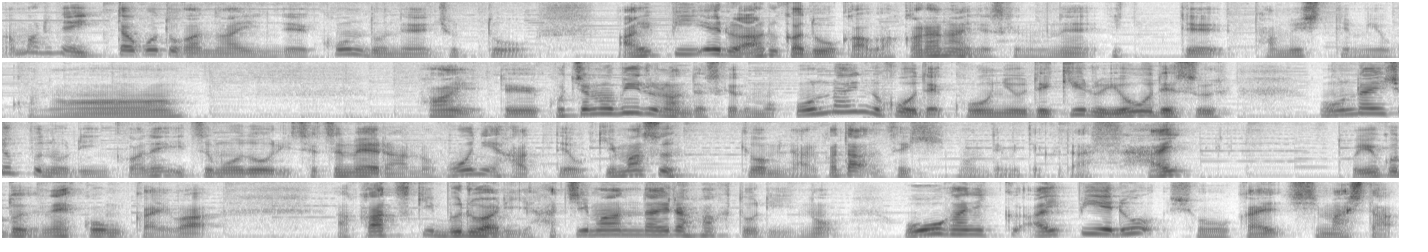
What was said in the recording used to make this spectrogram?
あまりね行ったことがないんで今度ねちょっと IPL あるかどうかわからないですけどね行って試してみようかなはい。で、こちらのビールなんですけども、オンラインの方で購入できるようです。オンラインショップのリンクはね、いつも通り説明欄の方に貼っておきます。興味のある方、ぜひ飲んでみてください。ということでね、今回は、暁ブルワリー八幡平ファクトリーのオーガニック IPL を紹介しました。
